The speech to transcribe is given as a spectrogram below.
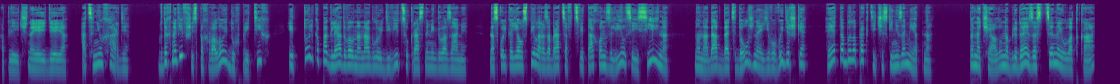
«Отличная идея», — оценил Харди. Вдохновившись похвалой, дух притих и только поглядывал на наглую девицу красными глазами. Насколько я успела разобраться в цветах, он злился и сильно, но надо отдать должное его выдержке, это было практически незаметно. Поначалу, наблюдая за сценой у лотка,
